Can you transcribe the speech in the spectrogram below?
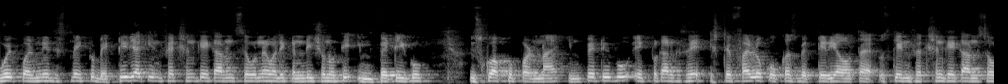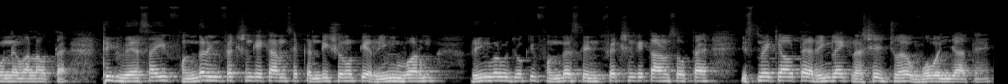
वो एक पढ़नी है, जिसमें एक तो बैक्टीरिया की इन्फेक्शन के कारण से होने वाली कंडीशन होती है इम्पेटिगो इसको आपको पढ़ना है। इम्पेटिगो एक प्रकार से स्टेफाइलोकोकस बैक्टीरिया होता है, उसके इन्फेक्शन के कारण से होने वाला होता है। ठीक वैसा ही फंगल इन्फेक्शन के कारण से कंडीशन होती है रिंग वर्म रिंग वर्म जो कि फंगस के इन्फेक्शन के कारण से होता है, इसमें क्या होता है रिंग लाइक रशेज जो है वो बन जाते हैं।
